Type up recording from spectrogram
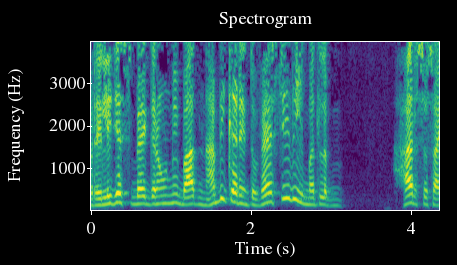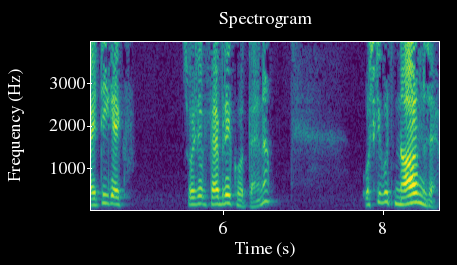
ریلیجس بیک گراؤنڈ میں بات نہ بھی کریں تو ویسے بھی مطلب ہر سوسائٹی کا ایک سوشل فیبرک ہوتا ہے نا۔ اس کی کچھ نارمز ہیں۔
